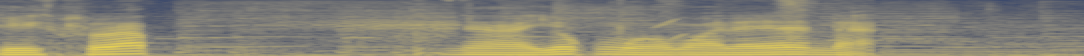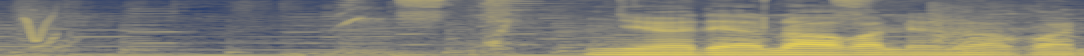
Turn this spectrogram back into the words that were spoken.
เคครับน่ายกมือมาได้นั่นแหละเดี๋ยวเดี๋ยวรอก่อนเดี๋ยวรอก่อน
